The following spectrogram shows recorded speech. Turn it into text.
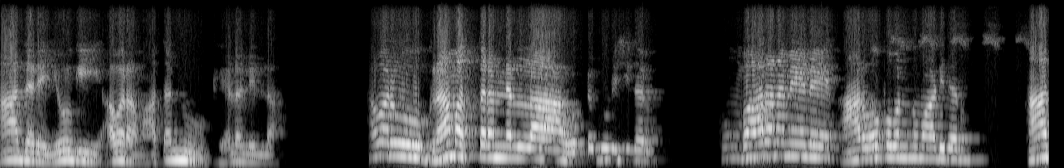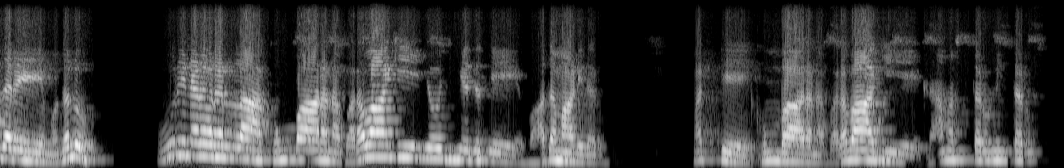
ಆದರೆ ಯೋಗಿ ಅವರ ಮಾತನ್ನು ಕೇಳಲಿಲ್ಲ. ಅವರು ಗ್ರಾಮಸ್ಥರನ್ನೆಲ್ಲ ಒಟ್ಟುಗೂಡಿಸಿದರು. ಕುಂಬಾರನ ಮೇಲೆ ಆರೋಪವನ್ನು ಮಾಡಿದರು. ಆದರೆ ಮೊದಲು ಊರಿನವರೆಲ್ಲ ಕುಂಬಾರನ ಪರವಾಗಿ ಯೋಗಿಯ ಜೊತೆ ವಾದ ಮಾಡಿದರು. ಮತ್ತೆ ಕುಂಬಾರನ ಪರವಾಗಿಯೇ ಗ್ರಾಮಸ್ಥರು ನಿಂತರು.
